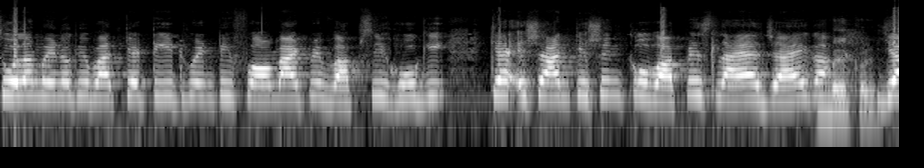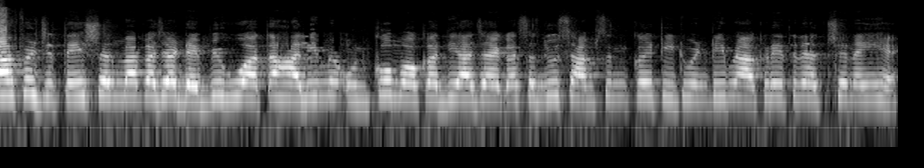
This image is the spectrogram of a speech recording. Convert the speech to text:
सोलह महीनों के बाद क्या टी ट्वेंटी फॉर्मेट में वापसी होगी? क्या ईशान किशन को वापस लाया जाएगा? या फिर जितेश शर्मा का जहाँ डेब्यू हुआ था, हाल ही में उनको मौका दिया जाएगा। संजू सैमसन के टी ट्वेंटी में आंकड़े इतने अच्छे नहीं है,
